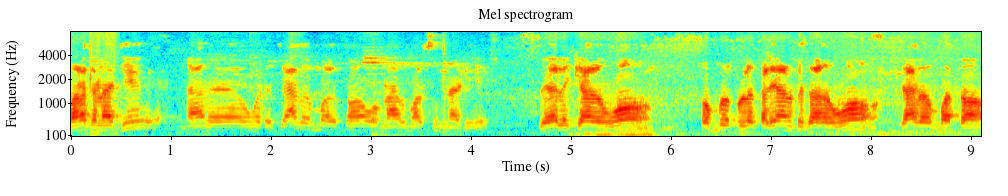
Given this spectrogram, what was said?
வணக்கம்னாச்சு நாங்கள் உங்கள்கிட்ட ஜாதகம் பார்த்தோம். ஒரு நாலு மாதத்துக்கு முன்னாடி. வேலைக்காகவும் பொம்பளை பிள்ளை கல்யாணத்துக்காகவும் ஜாதகம் பார்த்தோம்.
